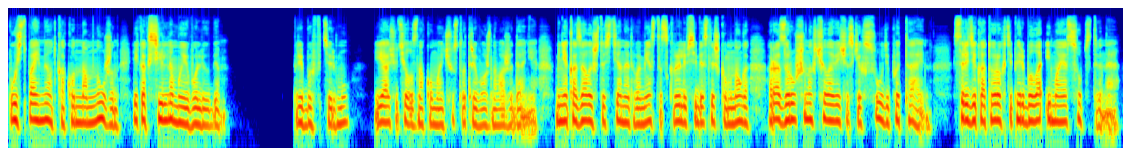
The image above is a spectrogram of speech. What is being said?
пусть поймет, как он нам нужен и как сильно мы его любим. Прибыв в тюрьму, я ощутила знакомое чувство тревожного ожидания. Мне казалось, что стены этого места скрыли в себе слишком много разрушенных человеческих судеб и тайн, среди которых теперь была и моя собственная —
